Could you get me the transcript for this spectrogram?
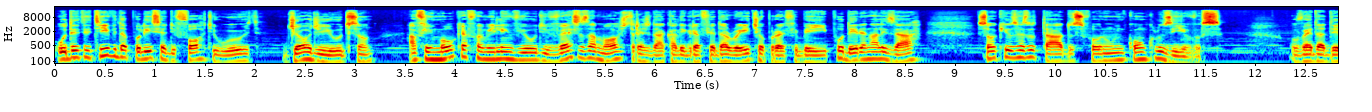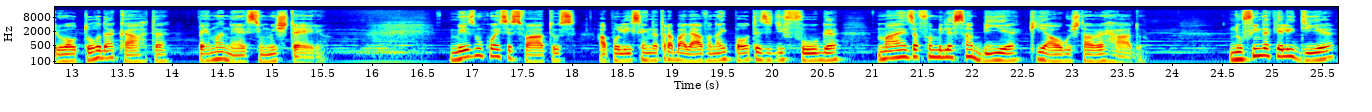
O detetive da polícia de Fort Worth, George Hudson, afirmou que a família enviou diversas amostras da caligrafia da Rachel para o FBI poder analisar só que os resultados foram inconclusivos. O verdadeiro autor da carta permanece um mistério. Mesmo com esses fatos, a polícia ainda trabalhava na hipótese de fuga, mas a família sabia que algo estava errado. No fim daquele dia,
